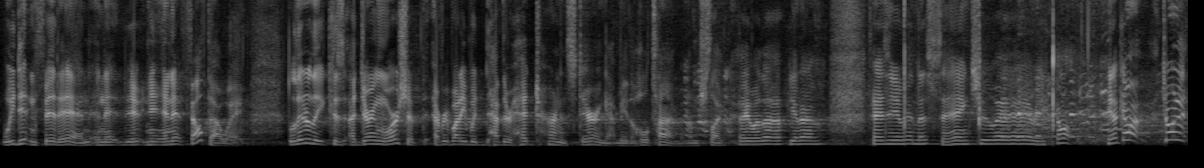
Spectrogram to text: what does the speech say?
we didn't fit in, and it, it and it felt that way. Literally, because uh, during worship, everybody would have their head turned and staring at me the whole time, and I'm just like, hey, what up? You know, praising you in the sanctuary. Come on, you know, come on, join it.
